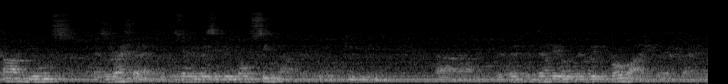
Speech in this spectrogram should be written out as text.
can't use as a reference because there is basically no signal that will give me, uh, that, that, will, that will provide a reference.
